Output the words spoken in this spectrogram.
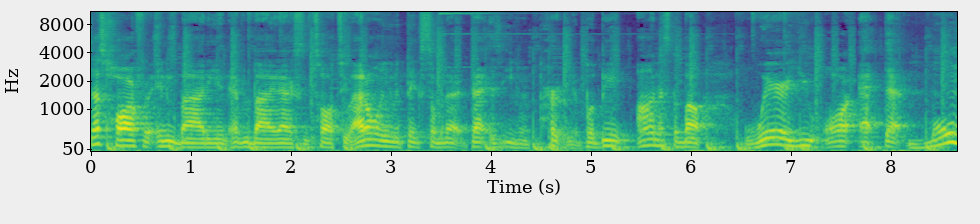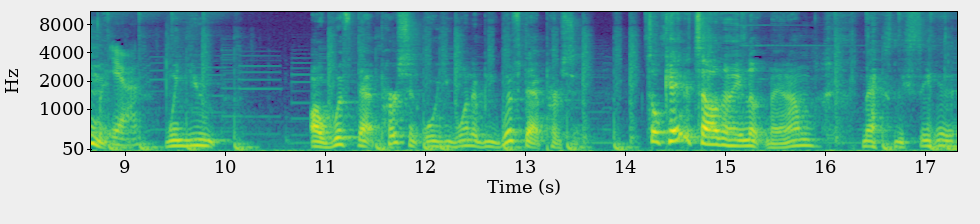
that's hard for anybody and everybody to actually talk to. I don't even think some of that that is even pertinent. But being honest about where you are at that moment Yeah. when you are with that person or you want to be with that person. It's okay to tell them, hey, look, man, I'm, I'm actually seeing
